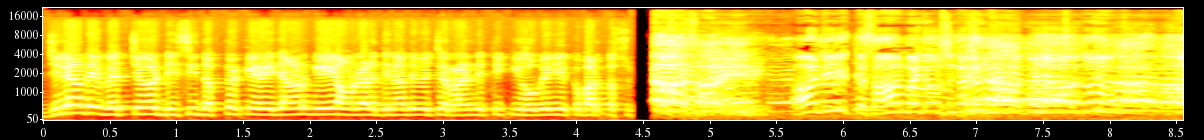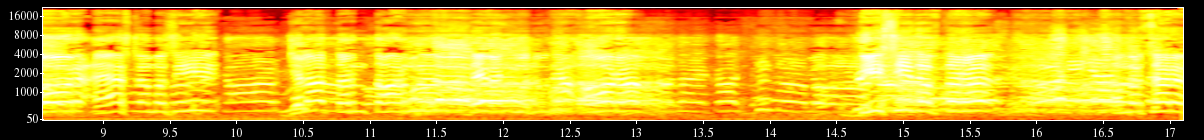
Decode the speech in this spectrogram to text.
ਜ਼ਿਲ੍ਹਿਆਂ ਦੇ ਵਿੱਚ ਡੀਸੀ ਦਫ਼ਤਰ ਘੇਰੇ ਜਾਣਗੇ। ਆਉਣ ਵਾਲੇ ਦਿਨਾਂ ਦੇ ਵਿੱਚ ਰਣਨੀਤੀ ਕੀ ਹੋਵੇਗੀ? ਇੱਕ ਵਾਰ ਤਸਵੀਰ ਹਾਂਜੀ, ਕਿਸਾਨ ਮਜ਼ਦੂਰ ਸੰਗਠਨ ਪੰਜਾਬ ਤੋਂ। ਔਰ ਇਸ ਟਾਈਮ ਅਸੀਂ ਜ਼ਿਲ੍ਹਾ ਤਰਨਤਾਰਨ ਦੇ ਵਿੱਚ ਮੌਜੂਦ ਹਾਂ ਔਰ ਡੀਸੀ ਦਫ਼ਤਰ ਅੰਮ੍ਰਿਤਸਰ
